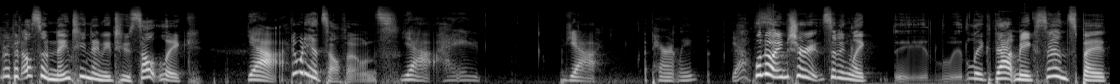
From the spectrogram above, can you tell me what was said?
Right, but also 1992, Salt Lake. Yeah. Nobody had cell phones. Yeah, I yeah, apparently. Yeah. Well, no, I'm sure it's something like like that makes sense, but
